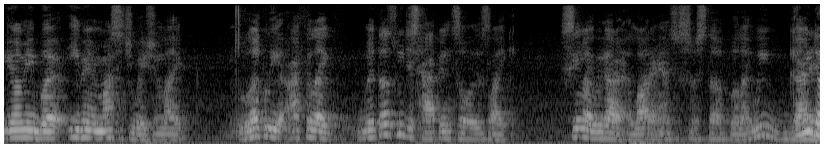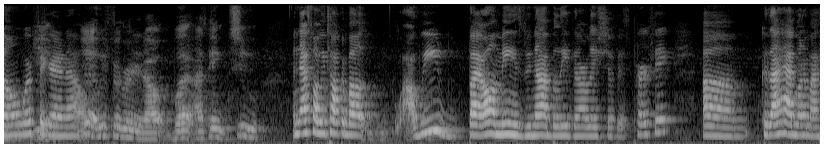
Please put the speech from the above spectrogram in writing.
you know what I mean. But even in my situation, like luckily, I feel like with us, we just happen. So it's like. Seem like we got a, a lot of answers for stuff, but like we got We it. don't. We're Yeah. figuring it out. Yeah, we figuring it out. But I think too, and that's why we talk about we by all means do not believe that our relationship is perfect. Um, because I had one of my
